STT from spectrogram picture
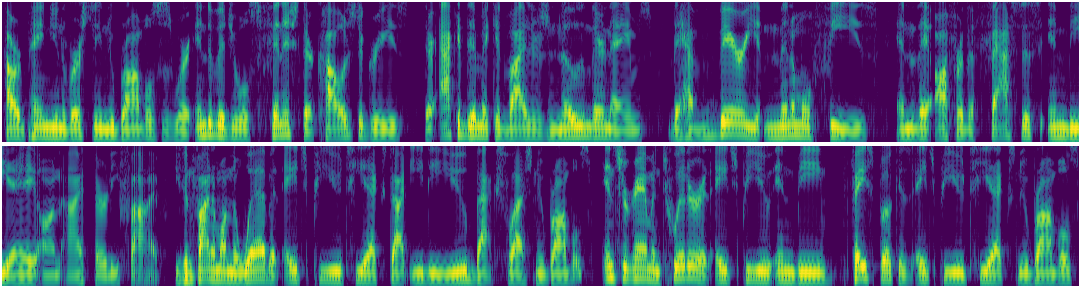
Howard Payne University in New Braunfels is where individuals finish their college degrees, their academic advisors know their names, they have very minimal fees, and they offer the fastest MBA on I-35. You can find them on the web at hputx.edu backslash New Braunfels, Instagram and Twitter at HPUNB, Facebook is HPUTX New Braunfels,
